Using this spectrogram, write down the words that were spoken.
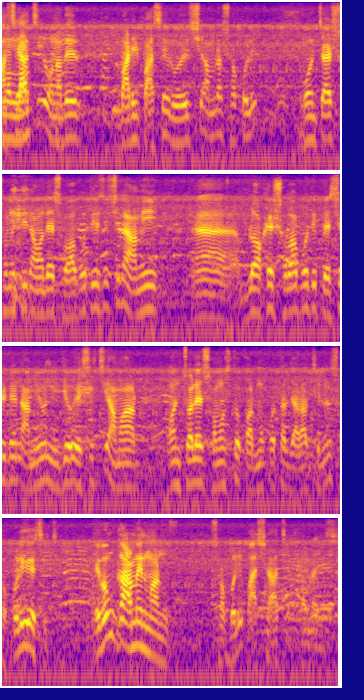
পাশে আছি ওনাদের বাড়ির পাশে রয়েছি আমরা সকলে। পঞ্চায়েত সমিতির আমাদের সভাপতি এসেছিলেন আমি ব্লকের সভাপতি প্রেসিডেন্ট আমিও নিজেও এসেছি আমার অঞ্চলের সমস্ত কর্মকর্তা যারা ছিলেন সকলেই এসেছে এবং গ্রামের মানুষ সকলেই পাশে আছে আমরা এসেছি।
